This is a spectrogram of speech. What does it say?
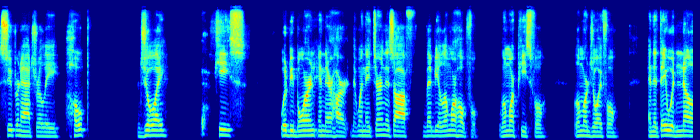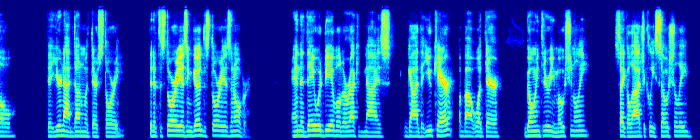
supernaturally hope, joy, yes. peace would be born in their heart. That when they turn this off, they'd be a little more hopeful, a little more peaceful, a little more joyful, and that they would know that you're not done with their story. That if the story isn't good, the story isn't over. And that they would be able to recognize, God, that you care about what they're going through emotionally psychologically, socially,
